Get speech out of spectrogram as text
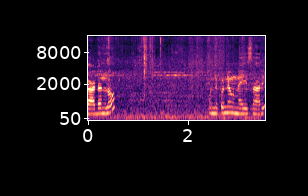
గార్డెన్లో. కొన్ని కొన్ని ఉన్నాయి ఈసారి.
